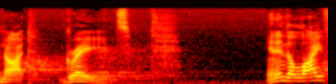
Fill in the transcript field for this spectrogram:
not grades. And in the life,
